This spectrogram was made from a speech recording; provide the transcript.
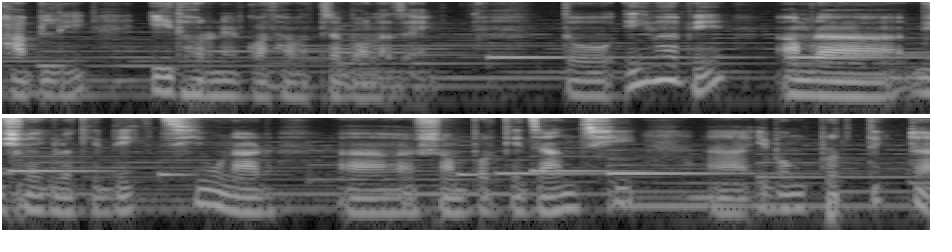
ভাবলে এই ধরনের কথাবার্তা বলা যায়। তো এইভাবে আমরা বিষয়গুলোকে দেখছি ওনার সম্পর্কে জানছি এবং প্রত্যেকটা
